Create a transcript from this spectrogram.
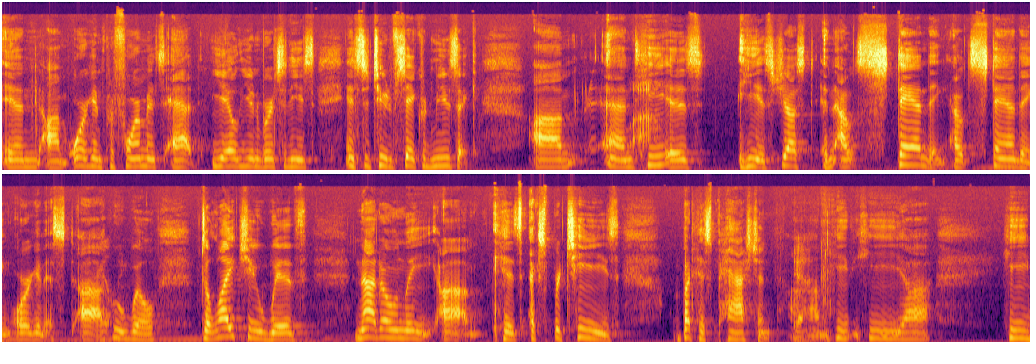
in um, organ performance at Yale University's Institute of Sacred Music, um, and he is he is just an outstanding, outstanding organist uh, who will delight you with not only um, his expertise but his passion. Yeah. Um, he he. Uh, he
